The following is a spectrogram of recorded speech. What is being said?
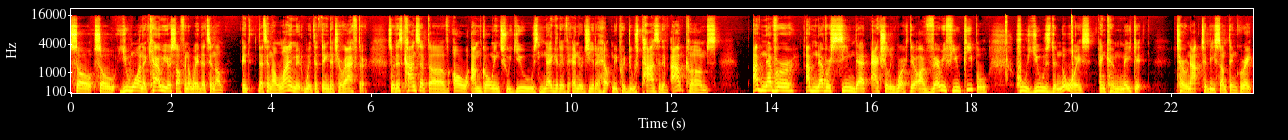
So so you want to carry yourself in a way that's in a it, that's in alignment with the thing that you're after. So this concept of oh, I'm going to use negative energy to help me produce positive outcomes. I've never I've never seen that actually work. There are very few people who use the noise and can make it turn out to be something great.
